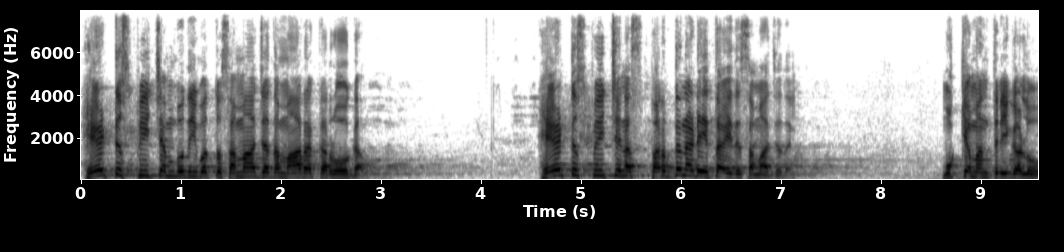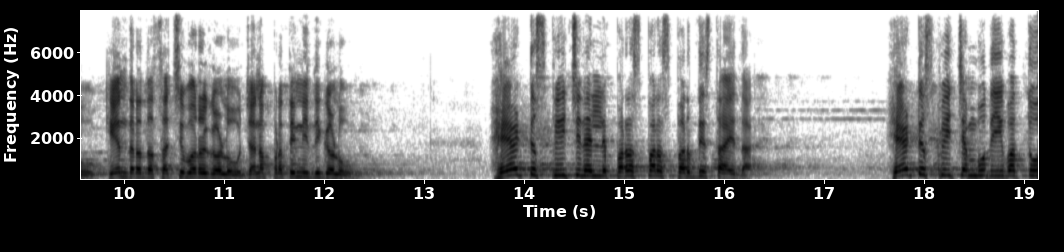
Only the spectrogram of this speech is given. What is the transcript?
ಹೇಟ್ ಸ್ಪೀಚ್ ಎಂಬುದು ಇವತ್ತು ಸಮಾಜದ ಮಾರಕ ರೋಗ. ಹೇಟ್ ಸ್ಪೀಚಿನ ಸ್ಪರ್ಧೆ ನಡೆಯುತ್ತಾ ಇದೆ ಸಮಾಜದಲ್ಲಿ. ಮುಖ್ಯಮಂತ್ರಿಗಳು, ಕೇಂದ್ರದ ಸಚಿವರುಗಳು, ಜನಪ್ರತಿನಿಧಿಗಳು ಹೇಟ್ ಸ್ಪೀಚಿನಲ್ಲಿ ಪರಸ್ಪರ ಸ್ಪರ್ಧಿಸ್ತಾ ಇದ್ದಾರೆ. ಹೇಟ್ ಸ್ಪೀಚ್ ಎಂಬುದು ಇವತ್ತು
